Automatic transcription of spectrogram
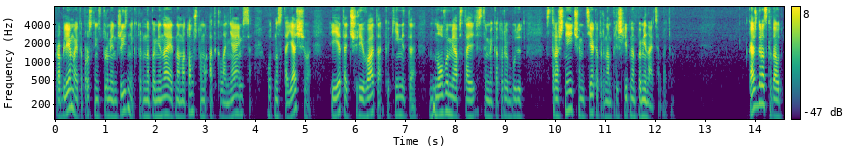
Проблема – это просто инструмент жизни, который напоминает нам о том, что мы отклоняемся от настоящего, и это чревато какими-то новыми обстоятельствами, которые будут страшнее, чем те, которые нам пришли напоминать об этом. Каждый раз, когда вот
